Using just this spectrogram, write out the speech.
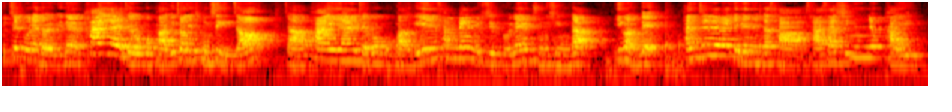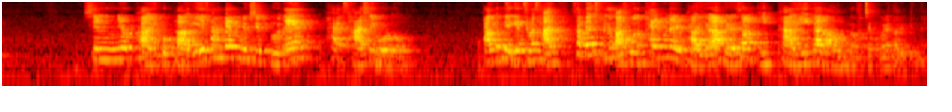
부채꼴의 넓이는 파이 r 제곱 곱하기 저기 공식 있죠? 자, 파이 r 제곱 곱하기 360분의 중심각 이건데 반지름의 길이니까 4, 4, 4, 16파이 16파이 곱하기 360분의 45도 방금 얘기했지만 360분의 45도는 8분의 1파이야 그래서 2파이가 나오는 거야 부채꼴의 넓이는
